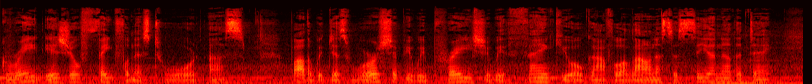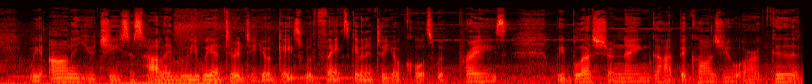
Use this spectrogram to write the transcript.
Great is your faithfulness toward us. Father, we just worship you. We praise you. We thank you, oh God, for allowing us to see another day. We honor you, Jesus. Hallelujah. We enter into your gates with thanksgiving, into your courts with praise. We bless your name, God, because you are good.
